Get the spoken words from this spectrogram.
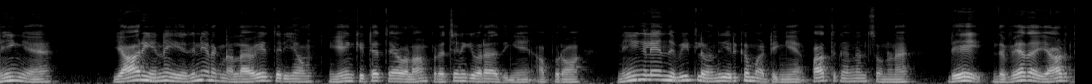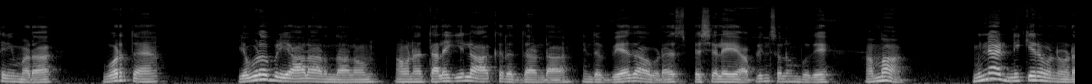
நீங்கள் யார் என்ன ஏதுன்னு எனக்கு நல்லாவே தெரியும். என்கிட்ட தேவலாம் பிரச்சனைக்கு வராதிங்க. அப்புறம் நீங்களே இந்த வீட்டில் வந்து இருக்க மாட்டீங்க. பார்த்துக்கங்கன்னு சொன்னேன் டேய் இந்த வேதா யார் தெரியுமாடா? ஒருத்தன் எவ்வளோ பெரிய ஆளாக இருந்தாலும் அவனை தலைகீழ ஆக்கிறது தாண்டா இந்த வேதாவோட ஸ்பெஷலே அப்படின்னு சொல்லும்போது அம்மா முன்னாடி நிற்கிறவனோட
